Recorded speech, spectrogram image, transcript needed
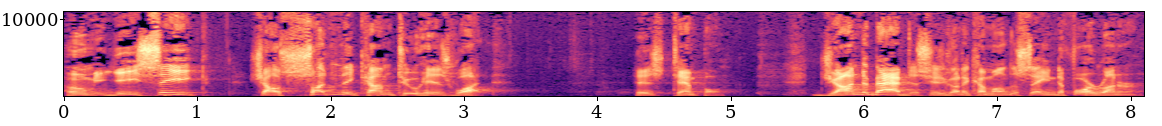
whom ye seek shall suddenly come to his what? His temple. John the Baptist is going to come on the scene, the forerunner,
